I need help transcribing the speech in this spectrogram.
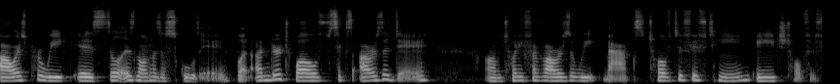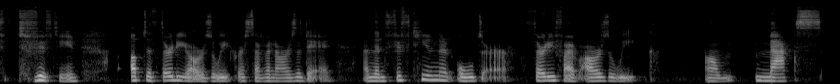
hours per week is still as long as a school day, but under 12 6 hours a day. Um 25 hours a week max, 12 to 15, age 12 to 15, up to 30 hours a week or 7 hours a day. And then 15 and older, 35 hours a week. Um max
